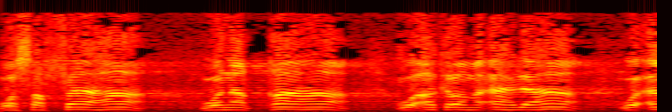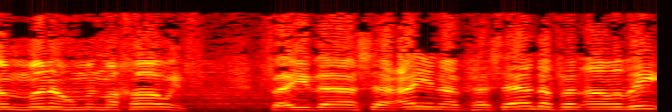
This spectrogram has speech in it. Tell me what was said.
وصفاها ونقاها وأكرم أهلها وأمنهم من مخاوف. فإذا سعينا فساد في الأرض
